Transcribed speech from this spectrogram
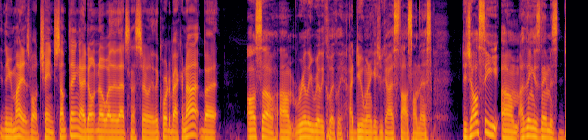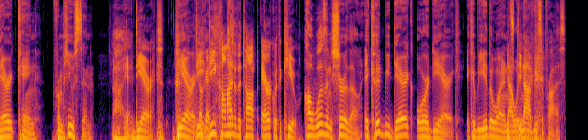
you might as well change something. I don't know whether that's necessarily the quarterback or not, but Also, um, really, really quickly, I do want to get you guys' thoughts on this. Did y'all see? Um, I think his name is Derek King from Houston. ah yeah, D Eric. Derek. D, okay. D comma I- to the top, Eric with a Q. I wasn't sure though. It could be Derek or Derek. It could be either one, and It's I would not be surprised.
